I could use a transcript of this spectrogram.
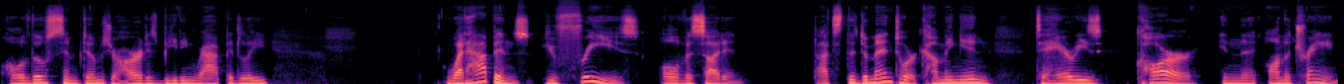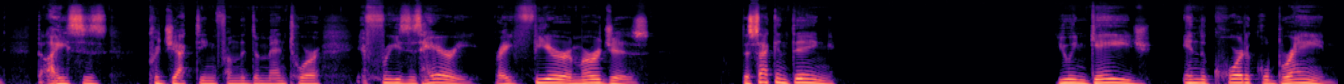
All of those symptoms. Your heart is beating rapidly. What happens? You freeze all of a sudden. That's the Dementor coming in to Harry's car in the on the train. The ice is projecting from the Dementor. It freezes Harry, right? Fear emerges. The second thing, you engage in the cortical brain,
